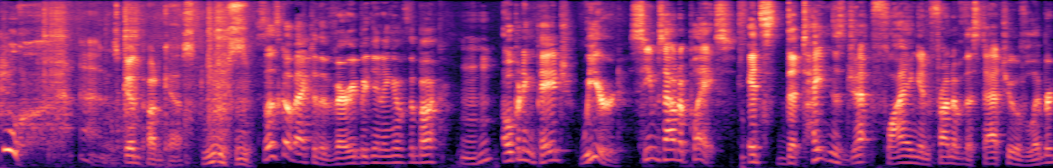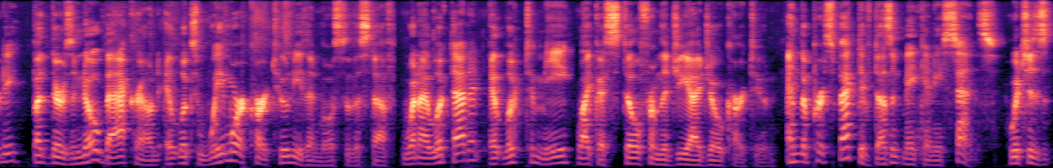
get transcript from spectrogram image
Whew. That was a good podcast. So let's go back to the very beginning of the book. Mm-hmm. Opening page, weird, seems out of place. It's the Titan's jet flying in front of the Statue of Liberty, but there's no background. It looks way more cartoony than most of the stuff. When I looked at it, it looked to me like a still from the G.I. Joe cartoon. And the perspective doesn't make any sense, which is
